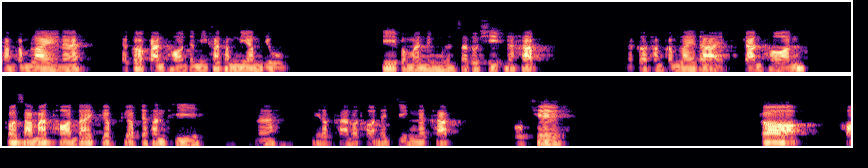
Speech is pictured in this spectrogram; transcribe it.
ทำกำไรนะ แล้วก็การถอนจะมีค่าธรรมเนียมอยู่ ที่ประมาณ 10,000ซาโตชินะครับ แล้วก็ทำกำไรได้ การถอนก็สามารถถอนได้เกือบเกือบจะทันที นะ มีหลักฐานว่าถอนได้จริงนะครับ โอเค ก็ขอ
